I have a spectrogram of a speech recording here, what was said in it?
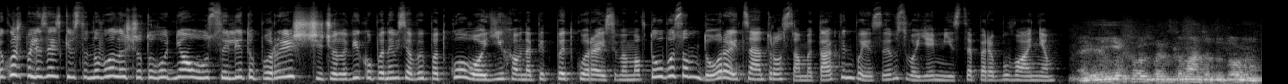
Також поліцейські встановили, що того дня у селі Топорищі чоловік опинився випадково. Їхав на підпитку рейсовим автобусом до райцентру. Саме так він пояснив своє місце перебування. Я їхав з банкомату додому.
